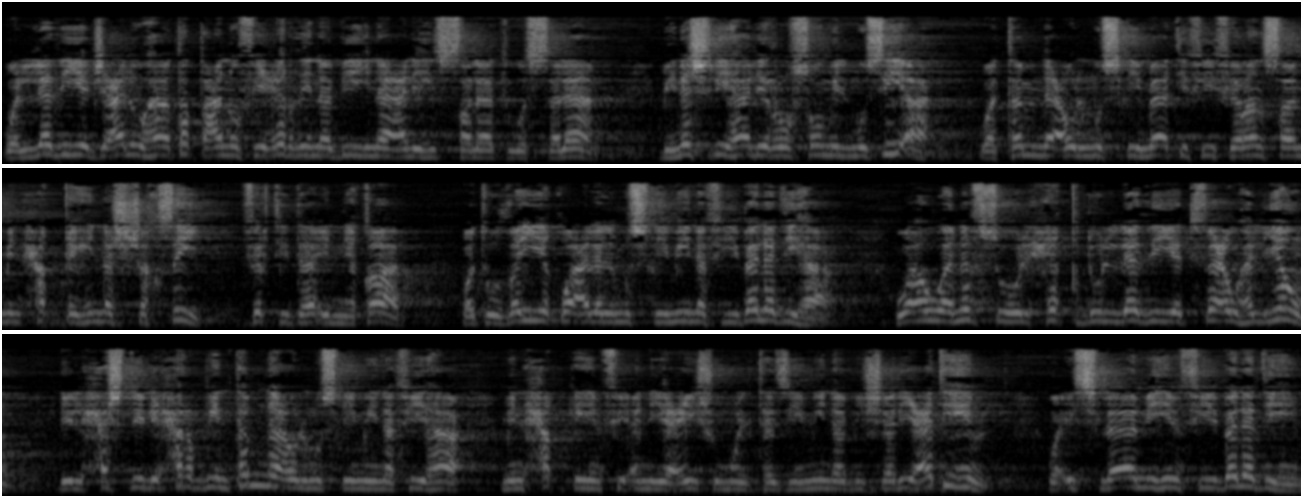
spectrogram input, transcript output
والذي يجعلها تطعن في عرض نبينا عليه الصلاة والسلام. بنشرها للرسوم المسيئة وتمنع المسلمات في فرنسا من حقهن الشخصي في ارتداء النقاب وتضيق على المسلمين في بلدها وهو نفسه الحقد الذي يدفعها اليوم للحشد لحرب تمنع المسلمين فيها من حقهم في أن يعيشوا ملتزمين بشريعتهم وإسلامهم في بلدهم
